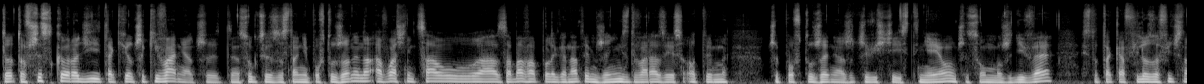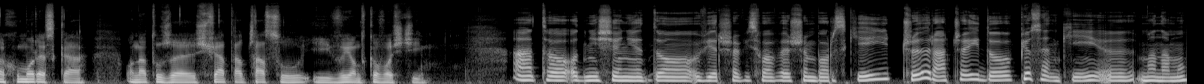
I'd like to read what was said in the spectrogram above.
to, to wszystko rodzi takie oczekiwania, czy ten sukces zostanie powtórzony. No a właśnie cała zabawa polega na tym, że nic dwa razy jest o tym, czy powtórzenia rzeczywiście istnieją, czy są możliwe. Jest to taka filozoficzna humoreska o naturze świata, czasu i wyjątkowości. A to odniesienie do wiersza Wisławy Szymborskiej, czy raczej do piosenki y, Manamu?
